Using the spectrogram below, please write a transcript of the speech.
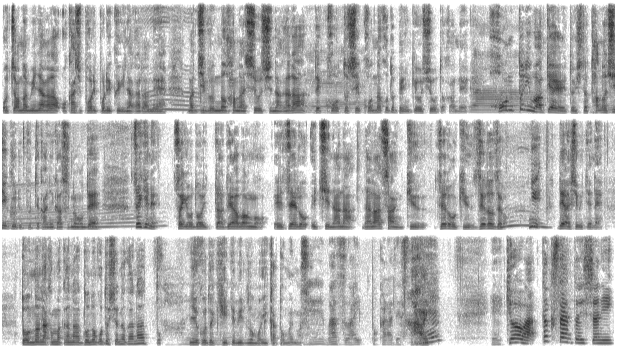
お茶飲みながらお菓子ポリポリ食いながらね、まあ、自分の話をしながらで今年こんなこと勉強しようとかね本当に和気あいとした楽しいグループって感じがするのでぜひね先ほど言った電話番号えー017-739-0900に電話してみてねどんな仲間かなどんなことしてるのかなということを聞いてみるのもいいかと思います。ね、まずは一歩からですね、はい。えー今日は徳さんと一緒に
